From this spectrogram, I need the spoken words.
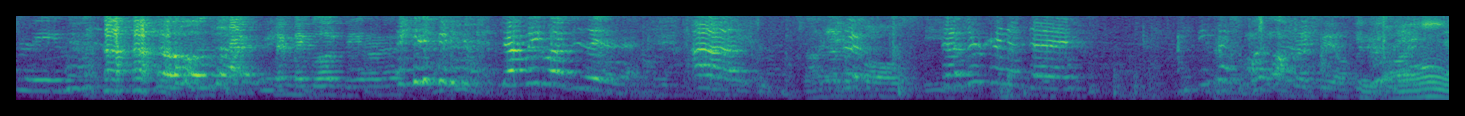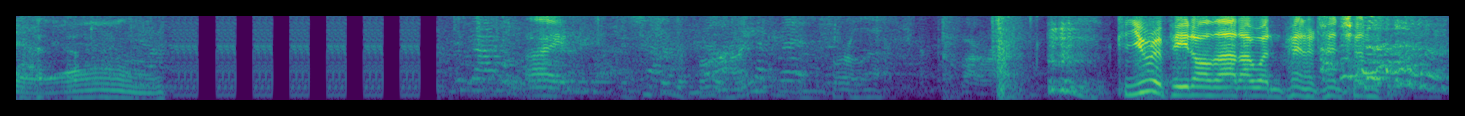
stream the whole time. Can't make love to the internet? Don't make love to the internet. Um, Never those are kind of the, I think that's I thought this deal. Oh, oh. Alright, she said the far right, the far left? Can you repeat all that? I wasn't paying attention. I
